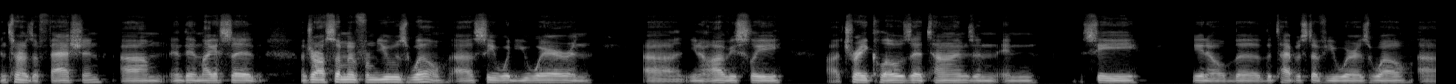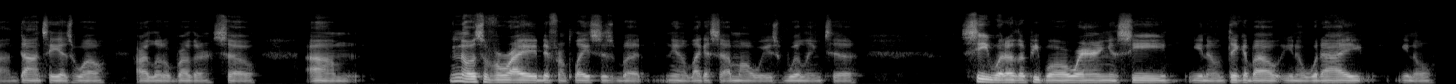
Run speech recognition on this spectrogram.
in terms of fashion. Um, and then, like I said, I draw something from you as well. Uh, see what you wear, and uh, you know, obviously, uh, trade clothes at times, and and see, you know, the the type of stuff you wear as well. Uh, Dante as well, our little brother. So, um, you know, it's a variety of different places, but you know, like I said, I'm always willing to see what other people are wearing and see, you know, think about, you know, would I, you know,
